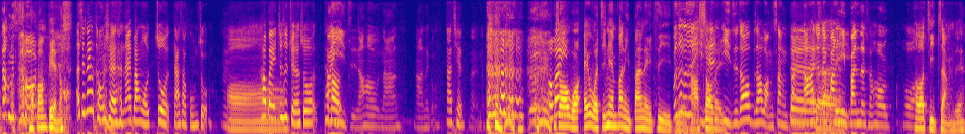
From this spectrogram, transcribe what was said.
动收入。好方便哦。而且那个同学很爱帮我做打扫工作，嗯哦，他会不会就是觉得说他帮我搬椅子，然后拿拿那个吗？拿钱？那那 我帮你说我哎、我今天帮你搬了一次椅子，不是不是，以前椅子都不知道往上搬，然后他就在帮你搬的时候，偷偷，记账的嗯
